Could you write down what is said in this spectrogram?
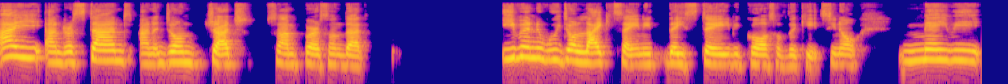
i understand and I don't judge some person that even if we don't like saying it, they stay because of the kids. You know, maybe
